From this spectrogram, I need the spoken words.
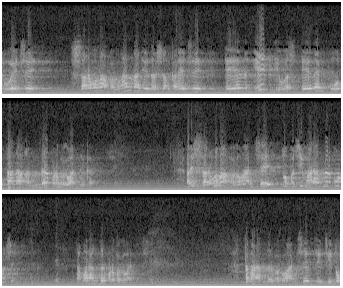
જુએ છે, સર્વમાં ભગવાનના જે દર્શન કરે છે, એને એક દિવસ એને પોતાના અંદર પણ ભગવાન દેખાય. અરે સર્વમાં ભગવાન છે, તો પછી મારા અંદર કોણ છે? તમારા અંદર પણ ભગવાન તમારા અંદર ભગવાન છે, તેથી તો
